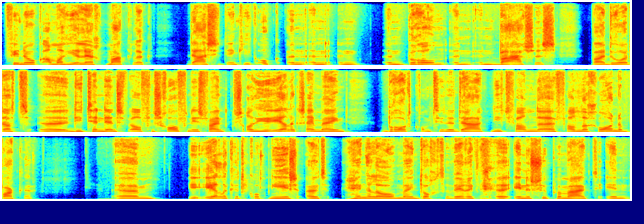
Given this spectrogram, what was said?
Vinden we ook allemaal heel erg makkelijk. Daar zit denk ik ook een, een, een, een bron, een, een basis, waardoor dat, eh, die tendens wel verschoven is. Want ik zal hier eerlijk zijn, mijn brood komt inderdaad niet van, eh, van de gewone bakker. Ehm, eerlijk, het komt niet eens uit Hengelo. Mijn dochter werkt eh, in de supermarkt in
